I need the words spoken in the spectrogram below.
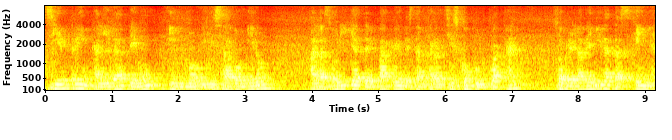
siempre en calidad de un inmovilizado mirón, a las orillas del barrio de San Francisco Culhuacán, sobre la avenida Tasqueña,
